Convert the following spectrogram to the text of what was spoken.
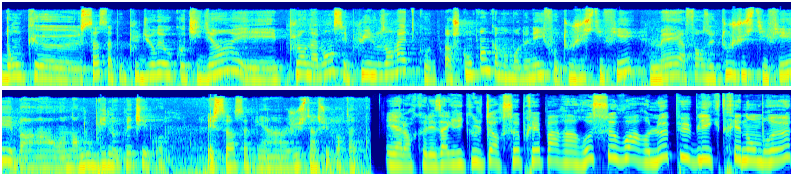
Donc euh, ça, ça peut plus durer au quotidien et plus on avance et plus ils nous en mettent. Quoi. Alors je comprends qu'à un moment donné, il faut tout justifier, mais à force de tout justifier, eh ben, on en oublie notre métier. Quoi. Et ça, ça devient juste insupportable. Et alors que les agriculteurs se préparent à recevoir le public très nombreux,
